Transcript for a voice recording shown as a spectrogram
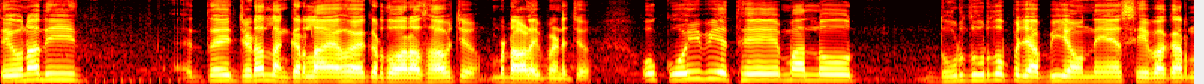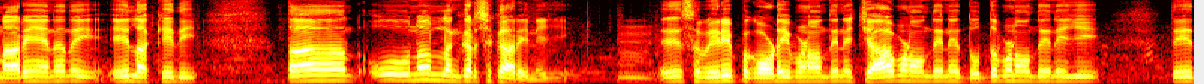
ਤੇ ਉਹਨਾਂ ਦੀ ਤੇ ਜਿਹੜਾ ਲੰਗਰ ਲਾਇਆ ਹੋਇਆ ਗੁਰਦੁਆਰਾ ਸਾਹਿਬ 'ਚ ਬਡਾਲੇ ਪਿੰਡ 'ਚ ਉਹ ਕੋਈ ਵੀ ਇੱਥੇ ਮੰਨ ਲਓ ਦੂਰ ਦੂਰ ਤੋਂ ਪੰਜਾਬੀ ਆਉਂਦੇ ਆ ਸੇਵਾ ਕਰਨ ਆ ਰਹੇ ਆ ਇਹਨਾਂ ਦੇ ਇਹ ਇਲਾਕੇ ਦੀ ਤਾਂ ਉਹ ਉਹਨਾਂ ਨੂੰ ਲੰਗਰ ਛਕਾ ਰਹੇ ਨੇ ਜੀ। ਇਹ ਸਵੇਰੇ ਪਕੌੜੇ ਬਣਾਉਂਦੇ ਨੇ ਚਾਹ ਬਣਾਉਂਦੇ ਨੇ ਦੁੱਧ ਬਣਾਉਂਦੇ ਨੇ ਜੀ। ਤੇ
